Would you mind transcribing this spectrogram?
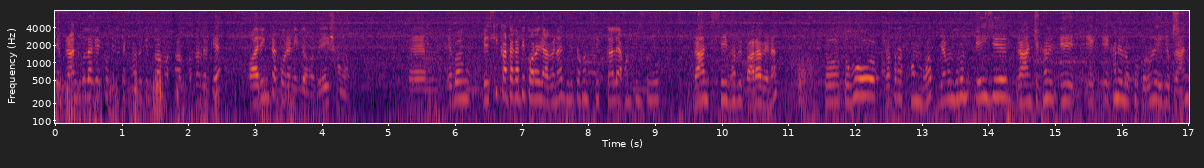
এই ব্রাঞ্চগুলোকে একটু ঠিকঠাকভাবে কিন্তু আপ- আপ- আপনাদেরকে ওয়ারিংটা করে নিতে হবে এই সময়। এবং বেশি কাটাকাটি করা যাবে না, যেহেতু এখন শীতকাল, এখন কিন্তু ব্রাঞ্চ সেইভাবে বাড়াবে না। তো তবুও যতটা সম্ভব, যেমন ধরুন এই যে ব্রাঞ্চ এখানে এখানে লক্ষ্য করুন এই যে ব্রাঞ্চ,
